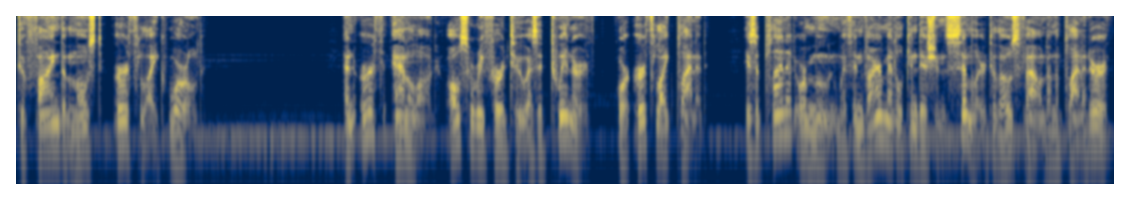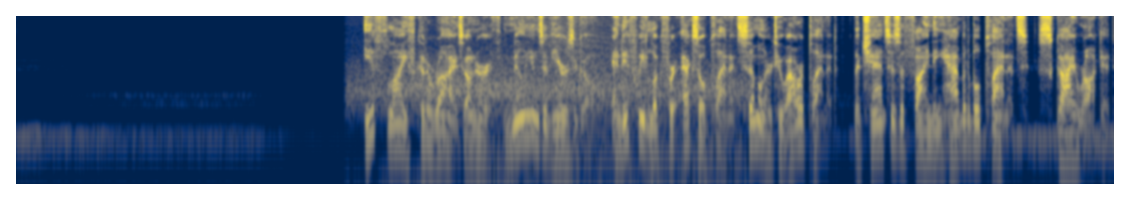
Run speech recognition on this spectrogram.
to find the most Earth-like world. An Earth analog, also referred to as a twin Earth or Earth-like planet, is a planet or moon with environmental conditions similar to those found on the planet Earth. If life could arise on Earth millions of years ago, and if we look for exoplanets similar to our planet, the chances of finding habitable planets skyrocket.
